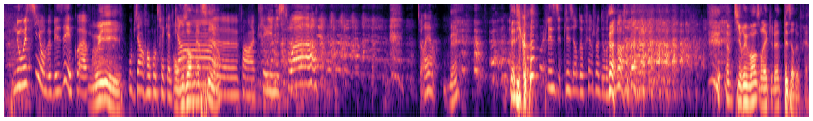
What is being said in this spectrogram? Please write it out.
Nous aussi, on veut baiser, quoi. Enfin, Oui. Ou bien rencontrer quelqu'un. vous en remercie, hein. euh, Enfin, créer une histoire. De rien. Mais T'as dit quoi? Plaisir, plaisir d'offrir, joie de recevoir. Un petit ruban sur la culotte, plaisir de frère.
